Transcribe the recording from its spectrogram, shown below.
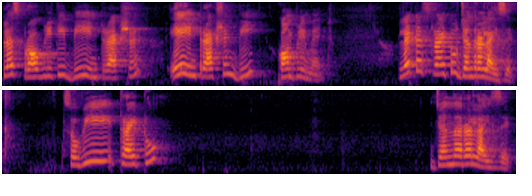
plus probability B interaction A interaction B complement. Let us try to generalize it. So, we try to generalize it.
